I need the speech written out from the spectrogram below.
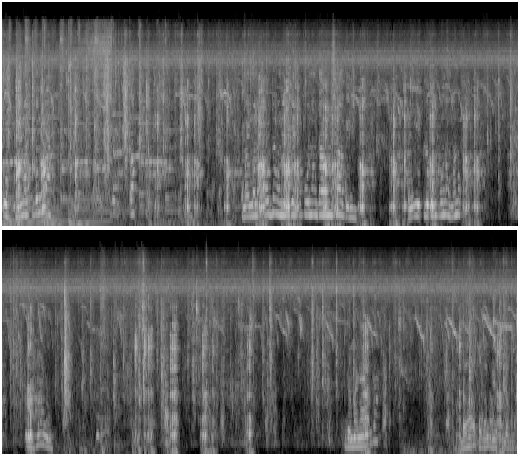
Oh, may manok doon na. Ah. May manok po doon. Nilagyan ko po ng dahon ng saging. Ay, itlogan po ng manok. Ah, yan oh. Dumalaga. Bayay ka dyan umitlog na.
